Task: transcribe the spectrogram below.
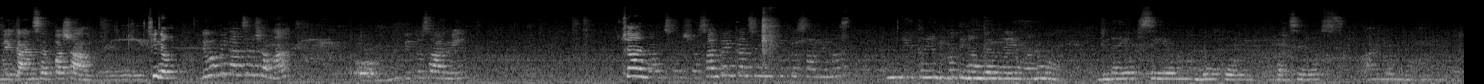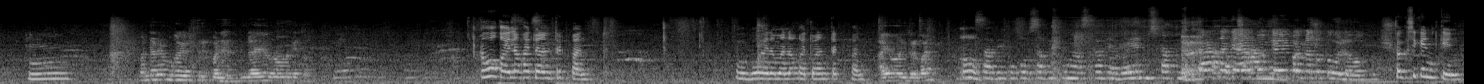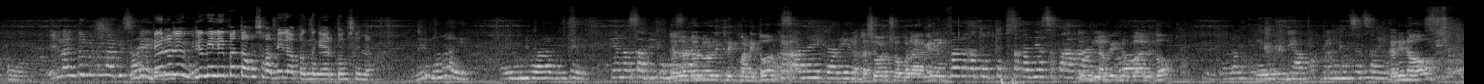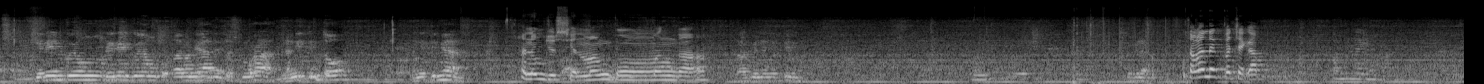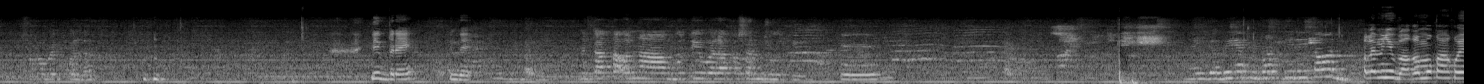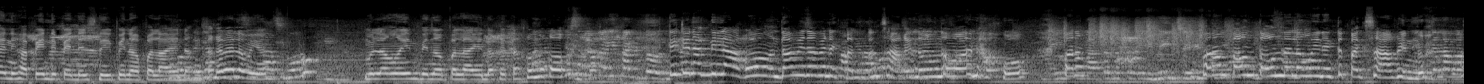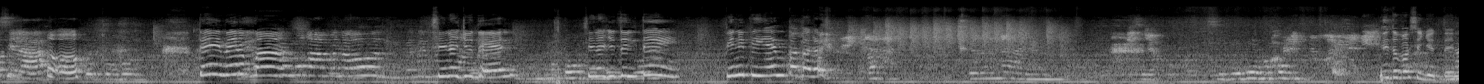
May cancer pa siya. Sino? Di ba may cancer siya, ma? Oo. Dito sa amin. Saan? Cancer siya. Saan ba yung cancer dito sa amin, ma? Hindi ito yung po tinanggal na yung ano, binayopsi yung bukol, pagsiros. Ayaw mo. Hmm. Pandarin mo kayo yung trip pa niyan. Layo naman ito. Ako, kailan kahit walang trickpan? Mabuhay naman ako kahit walang trickpan. Ayaw mo yung tripan? Oh. Sabi ko ko, sabi ko nga sa kanya, dahil stop na. Kahit nag-aircon kayo pag natutulog. Pag si Kenkin. Oo. Ilan doon yung lagi sa Ay, Pero lum- lumilipat ako sa kanila pag nag-aircon sila. Ayun na nga eh. Ayaw mo niwala dito eh. Kaya nasabi ko, Dalo-dalo ulit tripan nito. masanay ka rin. Nakasuot sa palagi. Hindi pa nakatutok sa kanya sa paa. Ang lamig na ba nito? Walang hapak na naman sa sayo. Kanina oh. Dinin ko yung, dinin ko yung ano niyan dito sa mura. Nangitim to. Nangitim yan. Anong juice yan? Mango, mangga. Grabe nangitim. Kabila. Saka nagpa-check up. Online naman. Saka work ko lang. Libre? Hindi. Nagkataon na buti wala pa siyang duty. Hmm. Ngayong gabi, happy birthday Rayton. Alam niyo ba, kamukha ko yan ni Happy Independence Day, pinapalaya na kita. Mo yun? Siguro? Mula ngayon, pinapalaya na kita. Kamukha ko Gusto sa... ko itag doon. Di, tinag nila ako. Ang dami-dami nagtag doon sa akin nung nawan ako. Parang, eh. parang taon-taon na lang may nagtatag sa akin no. Dalawa sila. Oo. Te, meron pa. Mukha mo noon. Sina Judel? Sina Judel, te. Pini-PM pa talaga. Dito ba si Judel?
